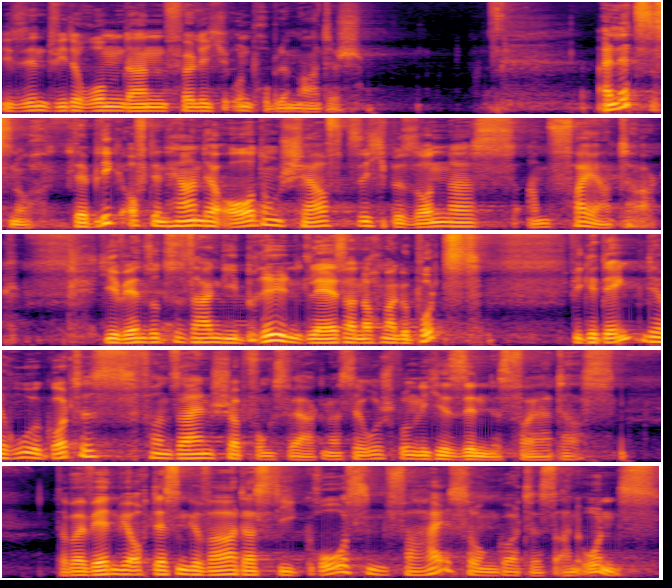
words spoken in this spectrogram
die sind wiederum dann völlig unproblematisch. Ein letztes noch. Der Blick auf den Herrn der Ordnung schärft sich besonders am Feiertag. Hier werden sozusagen die Brillengläser nochmal geputzt. Wir gedenken der Ruhe Gottes von seinen Schöpfungswerken. Das ist der ursprüngliche Sinn des Feiertags. Dabei werden wir auch dessen gewahr, dass die großen Verheißungen Gottes an uns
